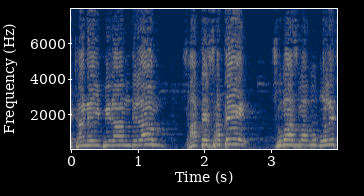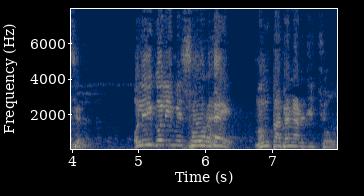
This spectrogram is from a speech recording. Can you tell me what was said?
এখানেই বিরাম দিলাম। সাথে সাথে সুভাষ বাবু বলেছেন, অলি গলি মে চোর হ্যায়। মমতা ব্যানার্জি চোর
